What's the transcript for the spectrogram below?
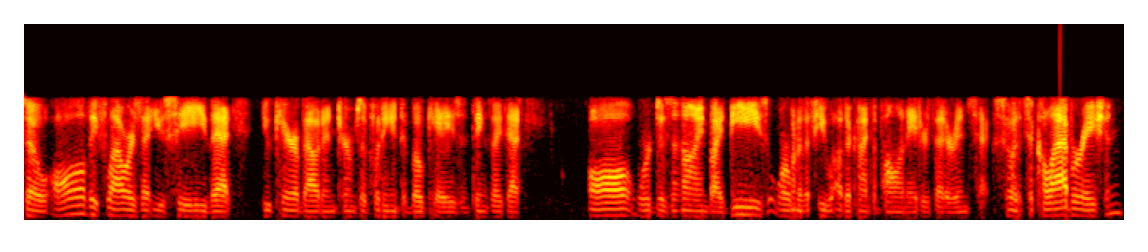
So all the flowers that you see that you care about in terms of putting into bouquets and things like that, all were designed by bees or one of the few other kinds of pollinators that are insects. So it's a collaboration.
